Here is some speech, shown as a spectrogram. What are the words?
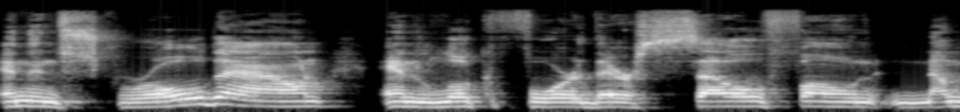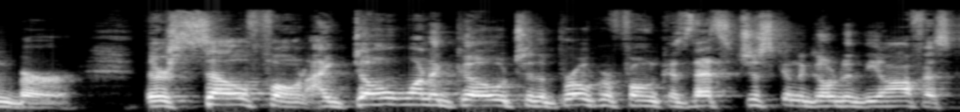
and then scroll down and look for their cell phone number. Their cell phone. I don't want to go to the broker phone because that's just going to go to the office.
